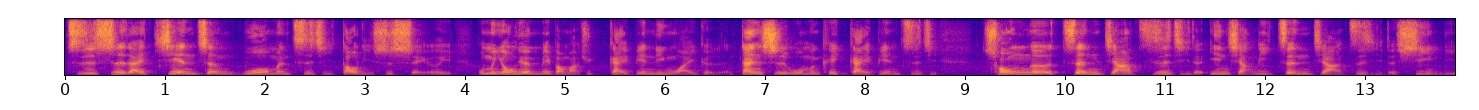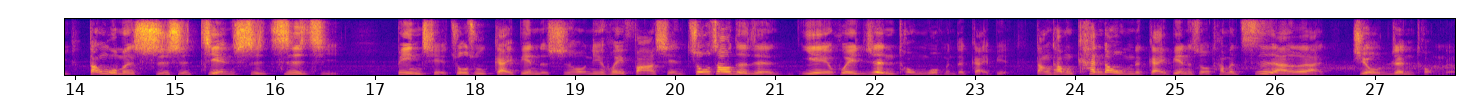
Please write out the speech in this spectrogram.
只是来见证我们自己到底是谁而已。我们永远没办法去改变另外一个人，但是我们可以改变自己，从而增加自己的影响力，增加自己的吸引力。当我们时时检视自己，并且做出改变的时候，你会发现周遭的人也会认同我们的改变。当他们看到我们的改变的时候，他们自然而然就认同了。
